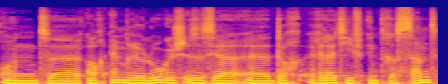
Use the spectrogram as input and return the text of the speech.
und äh, auch embryologisch ist es ja äh, doch relativ interessant.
